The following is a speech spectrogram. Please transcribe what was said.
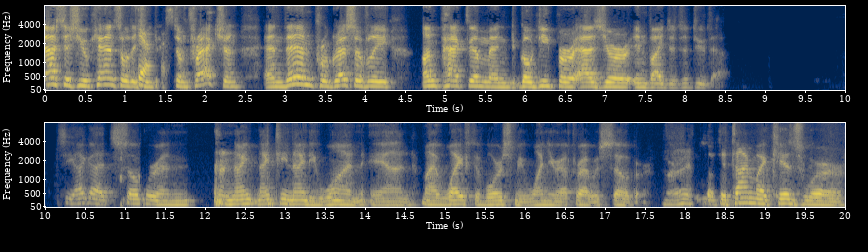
fast as you can, so that you get some traction, and then progressively unpack them and go deeper as you're invited to do that. See, I got sober in nine- 1991 and my wife divorced me one year after I was sober. All right. So At the time, my kids were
